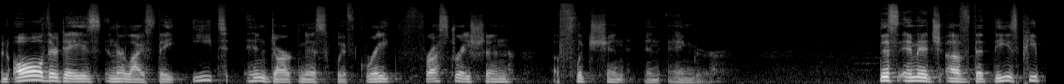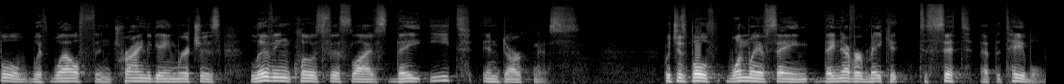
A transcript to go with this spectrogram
And all their days in their lives they eat in darkness with great frustration, affliction, and anger. This image of that these people with wealth and trying to gain riches, living closed fist lives, they eat in darkness, which is both one way of saying they never make it to sit at the table.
